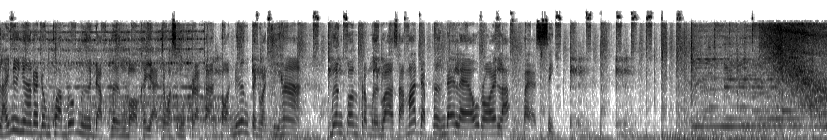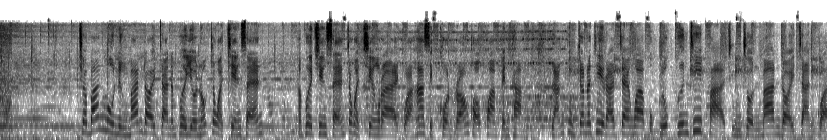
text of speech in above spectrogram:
หลายหน่วยงานระดมความร่วมมือดับเพลิงบ่อขยะจังหวัดสมุทรปราการต่อเนื่องเป็นวันที่ 5 เบื้องต้นประเมินว่าสามารถดับเพลิงได้แล้วร้อยละ 80ชาวบ้านหมู่หนึ่งบ้านดอยจันอำเภอโยนกจังหวัดเชียงแสนอำเภอเชียงแสนจังหวัดเชียงรายกว่า 50 คนร้องขอความเป็นธรรม หลังถูกเจ้าหน้าที่รัฐแจ้งว่าบุกลุกพื้นที่ป่าชุมชนบ้านดอยจันกว่า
